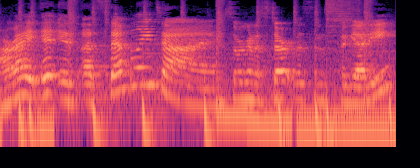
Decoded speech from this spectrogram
All right, it is assembly time. So we're gonna start with some spaghetti.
